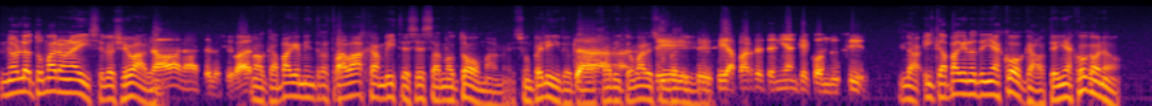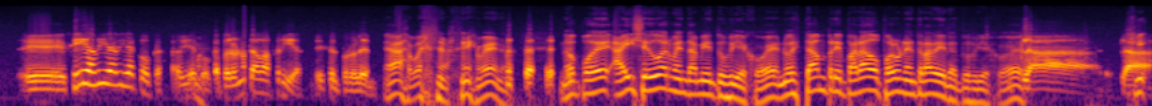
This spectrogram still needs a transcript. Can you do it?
no lo tomaron ahí, se lo llevaron. No, no, se lo llevaron. No, capaz que mientras trabajan, viste, César, no toman. Es un peligro, trabajar y tomar es un peligro. Sí, sí, aparte tenían que conducir. Claro, y capaz que no tenías coca. ¿Tenías coca o no? Eh, sí, había, había coca, había coca, pero no estaba fría, es el problema. Ah, bueno, bueno. No podés, ahí se duermen también tus viejos, ¿eh? No están preparados para una entradera tus viejos, ¿eh? Claro, claro.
